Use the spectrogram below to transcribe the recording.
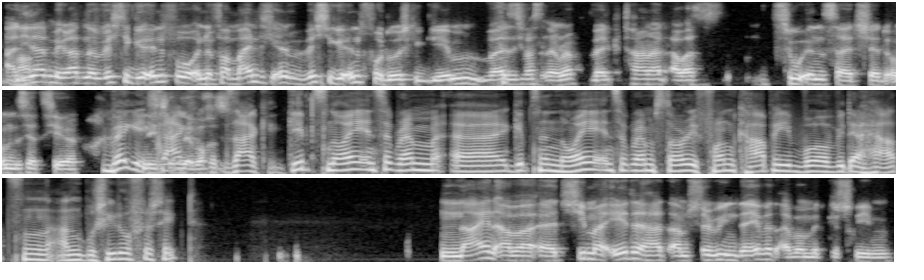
Aline hat mir gerade eine wichtige Info, eine vermeintlich in- wichtige Info durchgegeben, weil sich was in der Rap-Welt getan hat, aber es ist zu Inside-Shit, um das jetzt hier. wirklich, nicht in sag, der Woche zu- sag, gibt's neue Instagram, äh, gibt's eine neue Instagram-Story von Kapi, wo er wieder Herzen an Bushido verschickt? Nein, aber äh, Chima Ede hat am Shireen David Album mitgeschrieben.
